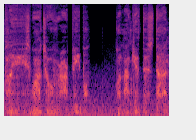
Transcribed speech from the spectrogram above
please watch over our people while I get this done.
